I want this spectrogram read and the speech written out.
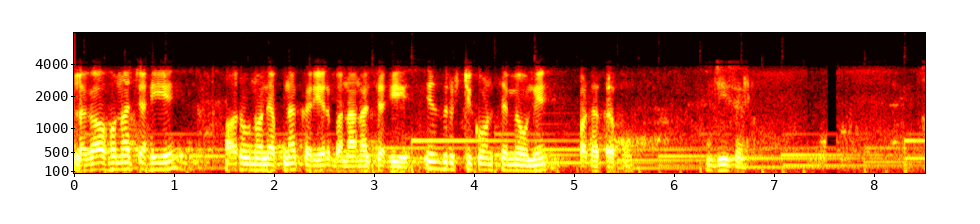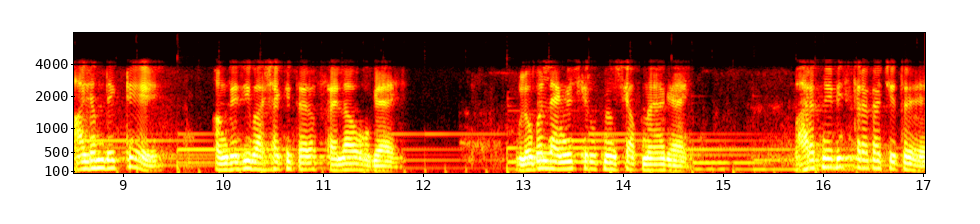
लगाव होना चाहिए और उन्होंने अपना करियर बनाना चाहिए। इस दृष्टिकोण से मैं उन्हें पढ़ाता हूँ। जी सर। आज हम देखते हैं अंग्रेज़ी भाषा की तरफ़ फैलाव हो गया है। ग्लोबल लैंग्वेज के रूप में उसे अपनाया गया है। भारत में भी इस तरह का चित्र है।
